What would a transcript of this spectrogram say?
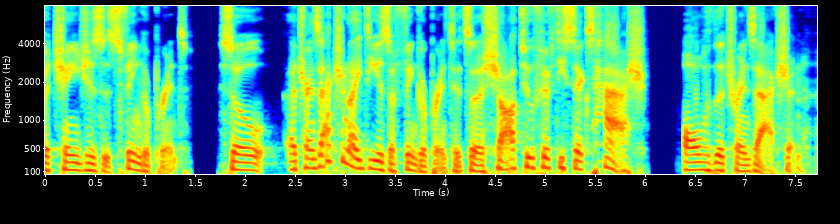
but changes its fingerprint. So a transaction ID is a fingerprint. It's a SHA-256 hash of the transaction.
